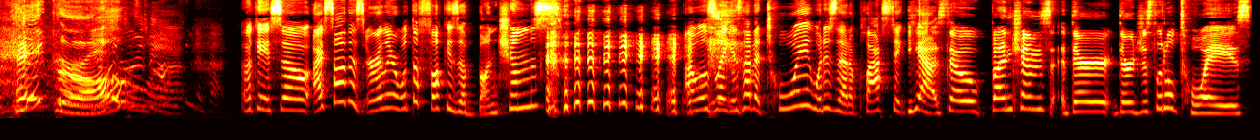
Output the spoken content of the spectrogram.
Hey girl. Okay, so I saw this earlier. What the fuck is a Bunchems? I was like, is that a toy? What is that? A plastic? Yeah, so Bunchems, they're they're just little toys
